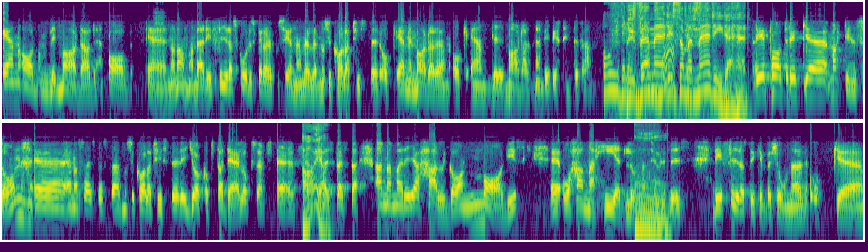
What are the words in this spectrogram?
en av dem blir mördad av eh, någon annan där. Det är fyra skådespelare på scenen, eller musikalartister, och en är mördaren och en blir mördad, men vi vet inte vem. Oj, det låter vem är det som är med i det här? Det är Patrik eh, Martinsson, eh, en av Sveriges bästa musikalartister. Det är Jakob Stadell också, eh, en Ah, ja. Sveriges bästa. Anna Maria Hallgarn, magisk. Eh, och Hanna Hedlund naturligtvis. Det är fyra stycken personer och eh,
